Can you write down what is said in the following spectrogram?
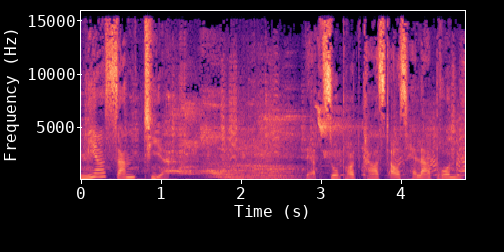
Mir San Tier. Der Zoo-Podcast aus Hellerbrunn.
